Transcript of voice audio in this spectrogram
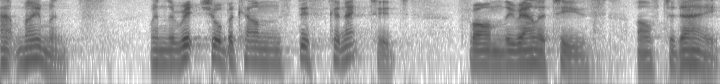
at moments when the ritual becomes disconnected from the realities of today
